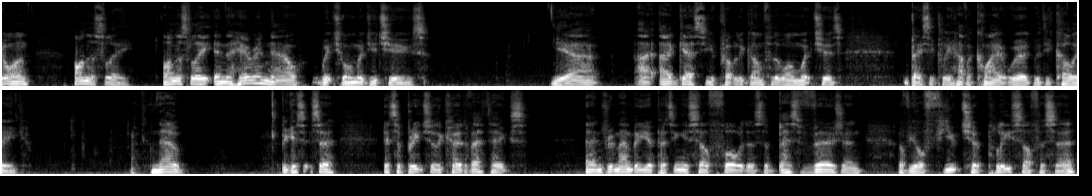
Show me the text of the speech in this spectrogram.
Go on. Honestly. Honestly, in the here and now, which one would you choose? Yeah, I, I guess you've probably gone for the one which is basically have a quiet word with your colleague. No, because it's a it's a breach of the code of ethics. And remember, you're putting yourself forward as the best version of your future police officer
